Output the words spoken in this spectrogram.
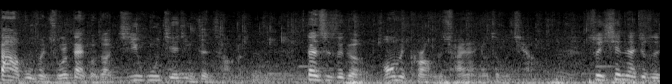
大部分除了戴口罩，几乎接近正常了。嗯。但是这个 Omicron 的传染又这么强，所以现在就是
